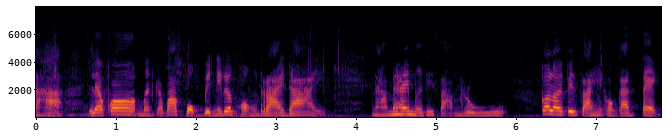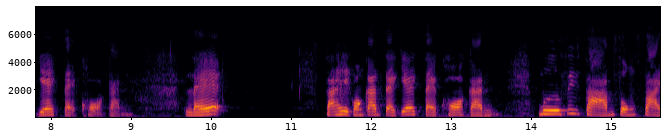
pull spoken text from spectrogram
นะคะแล้วก็เหมือนกับว่าปกปิดในเรื่องของรายได้นะไม่ให้มือที่สามรู้ ก็เลยเป็นสาเหตุของการแตกแยกแตกคอกัน และ สาเหตุของการแตกแยกแตกคอกัน มือที่สามสงสัย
